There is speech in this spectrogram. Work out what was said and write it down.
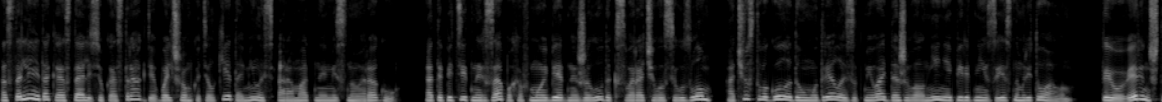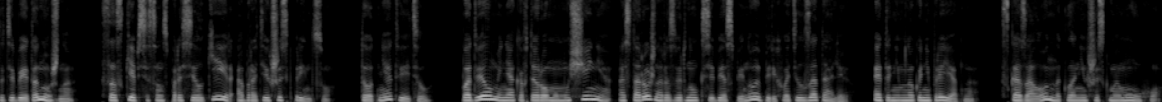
Остальные так и остались у костра, где в большом котелке томилось ароматное мясное рагу. От аппетитных запахов мой бедный желудок сворачивался узлом, а чувство голода умудрялось затмевать даже волнение перед неизвестным ритуалом. «Ты уверен, что тебе это нужно?» Со скепсисом спросил Кейр, обратившись к принцу. Тот не ответил. Подвел меня ко второму мужчине, осторожно развернул к себе спиной и перехватил за талию. «Это немного неприятно», — сказал он, наклонившись к моему уху.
